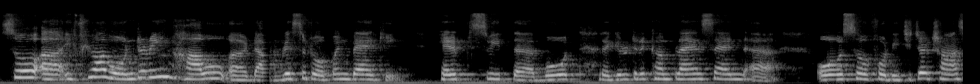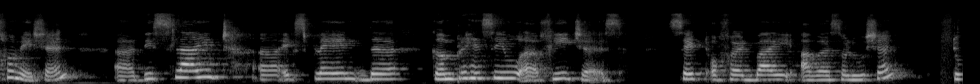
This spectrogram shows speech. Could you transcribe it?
So uh, if you are wondering how uh, WSO Open Banking helps with uh, both regulatory compliance and uh, also for digital transformation, uh, this slide explains the comprehensive features set offered by our solution to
